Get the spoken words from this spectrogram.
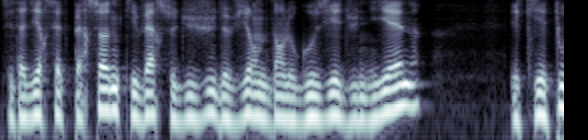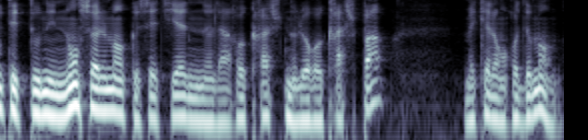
c'est-à-dire cette personne qui verse du jus de viande dans le gosier d'une hyène et qui est tout étonnée non seulement que cette hyène ne, ne le recrache pas, mais qu'elle en redemande,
